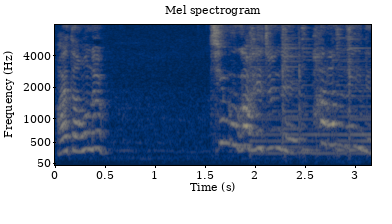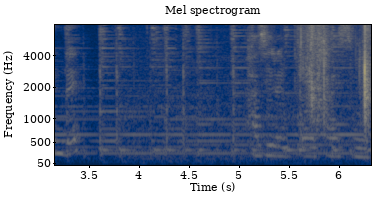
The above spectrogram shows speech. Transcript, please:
아니 나 오늘 친구가 해준 일 파란 네일인데 바지를 입고 가겠습니다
